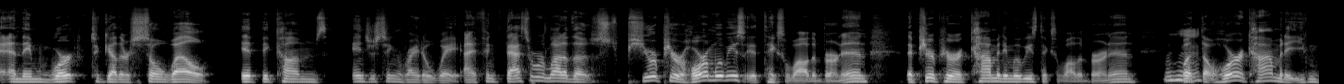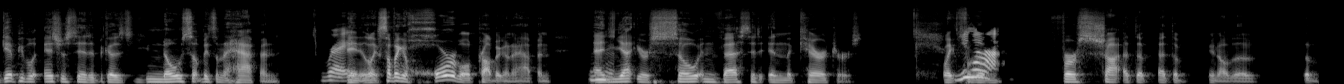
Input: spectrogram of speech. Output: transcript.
and they work together so well. It becomes interesting right away. I think that's where a lot of the pure, pure horror movies it takes a while to burn in. The pure, pure comedy movies takes a while to burn in. Mhm. But the horror comedy, you can get people interested because you know something's going to happen, right. and like something horrible probably going to happen, Mhm. and yet you're so invested in the characters. Like Yeah. the first shot at the at the you know the the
